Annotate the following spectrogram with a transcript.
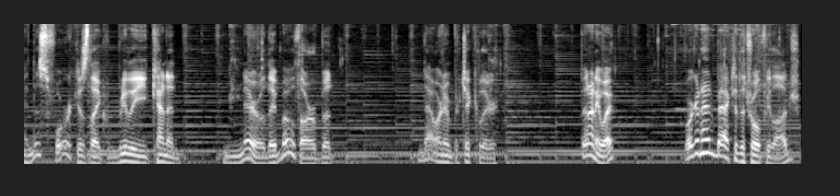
And this fork is like really kind of narrow. They both are, but that one in particular. But anyway, we're gonna head back to the Trophy Lodge.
